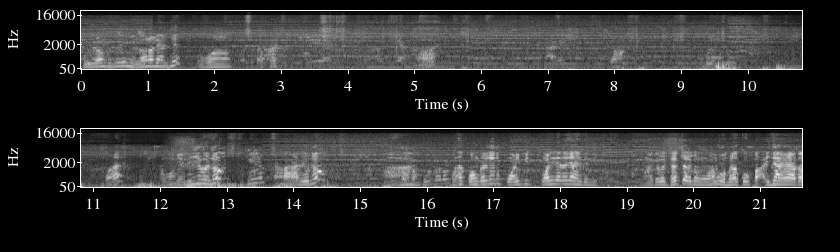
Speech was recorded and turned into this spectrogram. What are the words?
કીધું મેળવાનો જેવો આવ્યો છો? હમણાં કોમ કરજો તું પાણી પી પાણી લેતા જાય જલ્દી મારે તો જત હમણાં કોક ભારી જાય આ તો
